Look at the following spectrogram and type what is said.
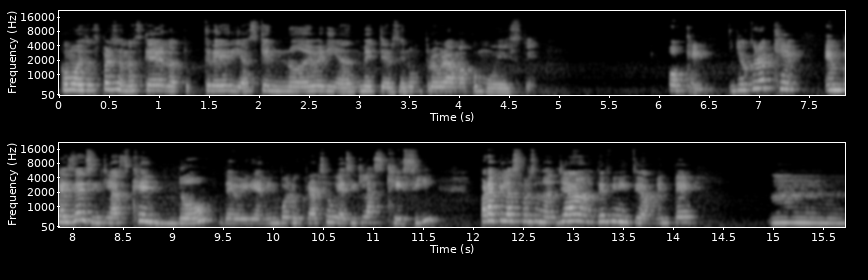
como esas personas que de verdad tú creerías que no deberían meterse en un programa como este? Ok, yo creo que en vez de decir las que no deberían involucrarse, voy a decir las que sí, para que las personas ya definitivamente, mm,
